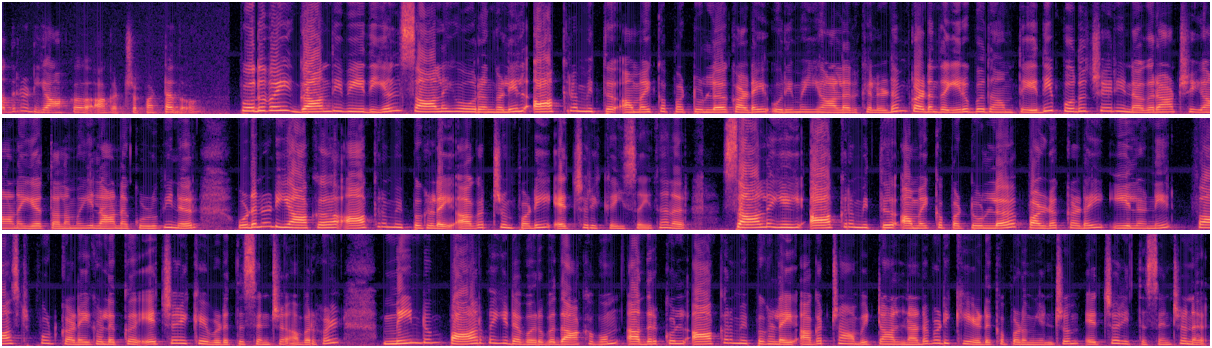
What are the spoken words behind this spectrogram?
அதிரடியாக அகற்றப்பட்டது. புதுவை காந்தி வீதியில் சாலையோரங்களில் ஆக்கிரமித்து அமைக்கப்பட்டுள்ள கடை உரிமையாளர்களிடம் கடந்த இருபதாம் தேதி புதுச்சேரி நகராட்சி ஆணையர் தலைமையிலான குழுவினர் உடனடியாக ஆக்கிரமிப்புகளை அகற்றும்படி எச்சரிக்கை செய்தனர். சாலையை ஆக்கிரமித்து அமைக்கப்பட்டுள்ள பழக்கடை இளநீர் ஃபாஸ்ட் ஃபுட் கடைகளுக்கு எச்சரிக்கை விடுத்து சென்ற அவர்கள் மீண்டும் பார்வையிட வருவதாகவும் அதற்குள் ஆக்கிரமிப்புகளை அகற்றாவிட்டால் நடவடிக்கை எடுக்கப்படும் என்றும் எச்சரித்து சென்றனர்.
